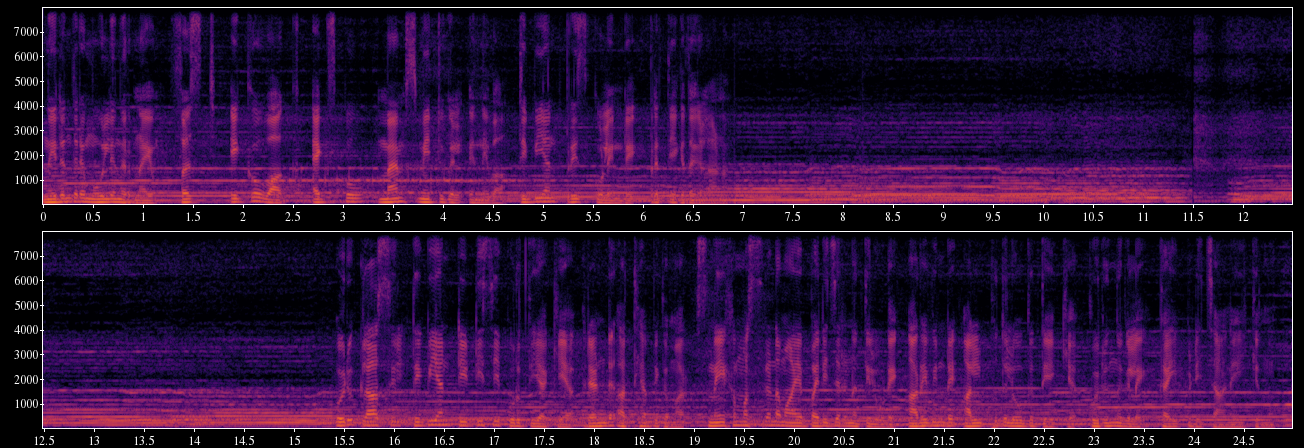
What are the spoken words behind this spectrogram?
നിരന്തര മൂല്യനിർണയം first eco walk expo moms മീറ്റുകൾ എന്നിവ തിബിയാൻ പ്രീ സ്കൂളിന്റെ പ്രത്യേകതകളാണ്. ഒരു ക്ലാസ്സിൽ തിബിയാൻ ടി ടി സി പൂർത്തിയാക്കിയ രണ്ട് അധ്യാപികമാർ സ്നേഹമസൃണമായ പരിചരണത്തിലൂടെ അറിവിന്റെ അത്ഭുത ലോകത്തേക്ക് കുരുന്നുകളെ കൈപ്പിടിച്ചാനയിക്കുന്നു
